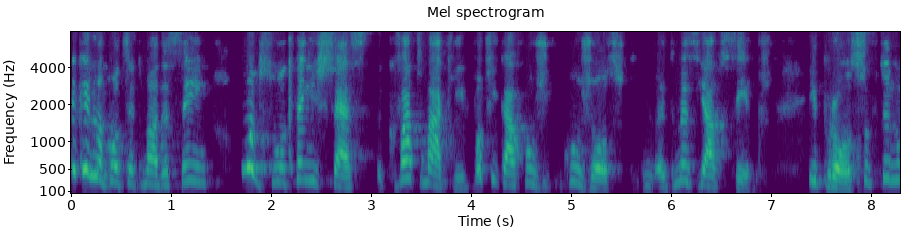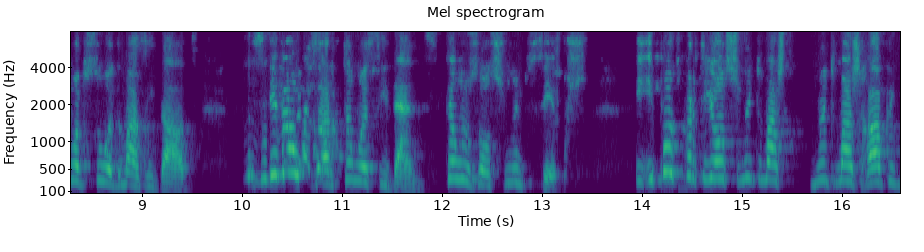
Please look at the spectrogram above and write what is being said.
aquilo não pode ser tomado assim. Uma pessoa que tem excesso, que vai tomar aqui, pode ficar com os, com os ossos demasiado secos e próximos, sobretudo uma pessoa de mais idade. Se tiver um azar um acidente, tem os ossos muito secos e, e, pode partir ossos muito mais, muito mais rápido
